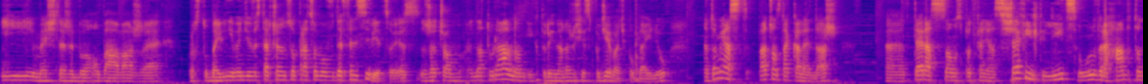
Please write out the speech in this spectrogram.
i myślę, że była obawa, że po prostu Bale nie będzie wystarczająco pracował w defensywie, co jest rzeczą naturalną i której należy się spodziewać po Bale'u. Natomiast patrząc na kalendarz, e, teraz są spotkania z Sheffield, Leeds, Wolverhampton,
